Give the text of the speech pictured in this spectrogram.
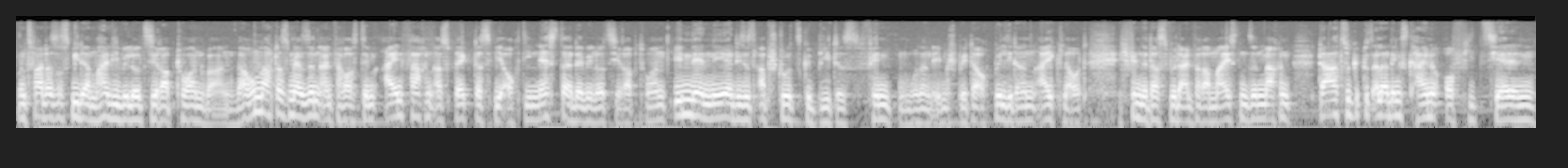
Und zwar, dass es wieder mal die Velociraptoren waren. Warum macht das mehr Sinn? Einfach aus dem einfachen Aspekt, dass wir auch die Nester der Velociraptoren in der Nähe dieses Absturzgebietes finden, wo dann eben später auch Billy dann ein Ei klaut. Ich finde, das würde einfach am meisten Sinn machen. Dazu gibt es allerdings keine offiziellen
